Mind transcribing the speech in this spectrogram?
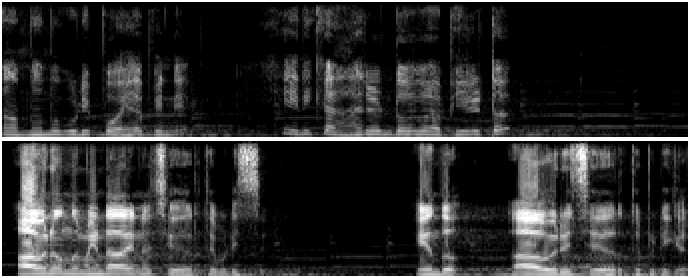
അമ്മമ്മ കൂടി പോയാൽ പിന്നെ എനിക്ക് ആരുണ്ടോ അബിയേട്ട? അവനൊന്നും മിണ്ടാതെ ചേർത്ത് പിടിച്ച്. എന്തോ ആ ഒരു ചേർത്ത് പിടികൾ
